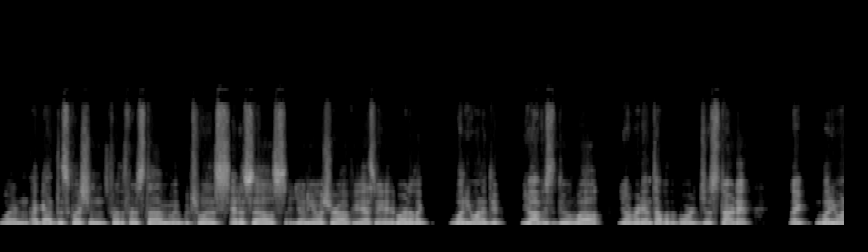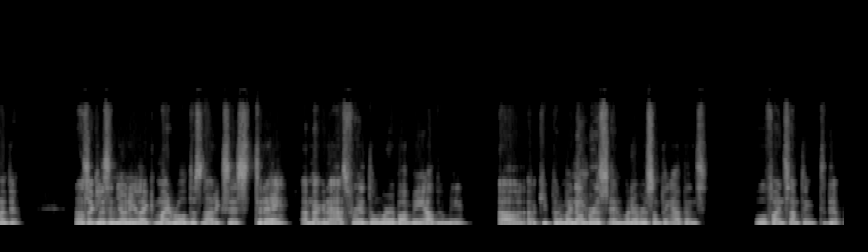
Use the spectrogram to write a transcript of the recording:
when I got this question for the first time, which was head of sales, Yoni Osherov. He asked me, Eduardo, like, what do you want to do? You're obviously doing well. You're already on top of the board, just started. Like, what do you want to do? And I was like, listen, Yoni, like my role does not exist today. I'm not going to ask for it. Don't worry about me. I'll do me. I'll, I'll keep putting my numbers. And whenever something happens, we'll find something to do.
